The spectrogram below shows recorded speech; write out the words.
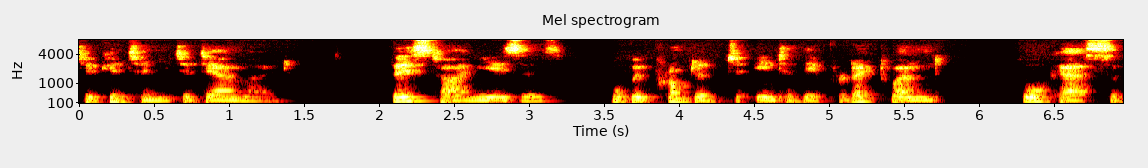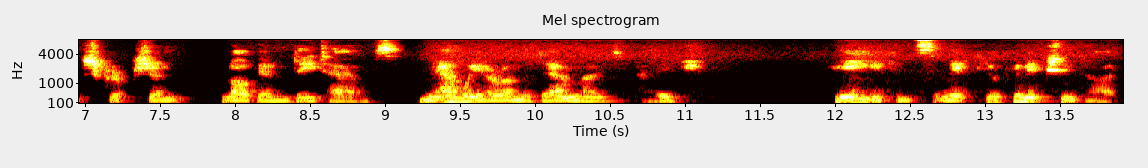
to continue to download. First time users will be prompted to enter their PredictWind forecast subscription login details. Now we are on the downloads page here you can select your connection type.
